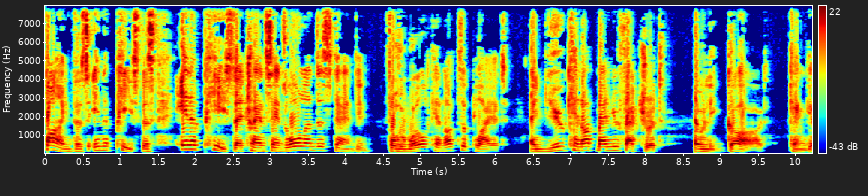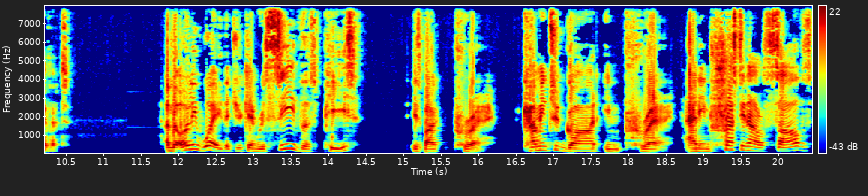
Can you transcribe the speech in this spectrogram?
find this inner peace, this inner peace that transcends all understanding, for the world cannot supply it, and you cannot manufacture it, only God can give it. And the only way that you can receive this peace is by prayer. Coming to God in prayer and entrusting ourselves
